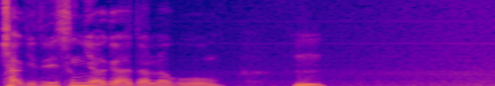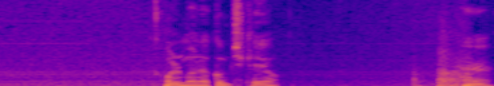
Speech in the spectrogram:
자기들이 승리하게 해달라고. 음? 얼마나 끔찍해요? 예?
